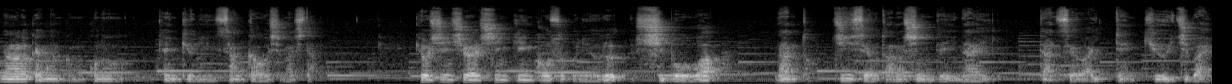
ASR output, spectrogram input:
長野県なんかも研究に参加をしました。狭心症や心筋梗塞による死亡はなんと人生を楽しんでいない男性は1.91倍。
